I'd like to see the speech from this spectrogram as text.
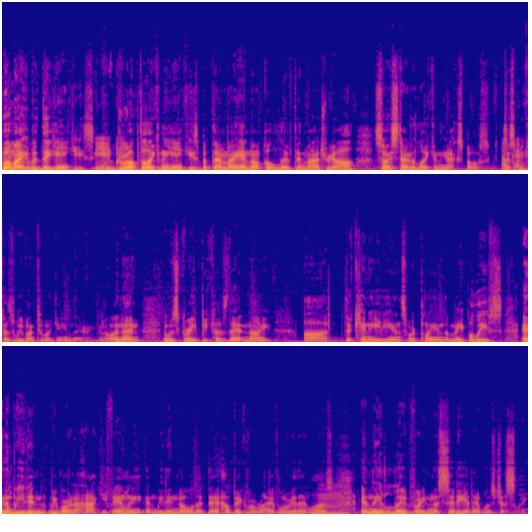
Well, my the Yankees. The You Grew up to liking the Yankees, but then my aunt and uncle lived in Montreal, so I started liking the Expos just Okay. because we went to a game there, you know. And then it was great because that night uh, the Canadiens were playing the Maple Leafs, and we didn't. We weren't a hockey family, and we didn't know that that how big of a rivalry that was. Mm. And they lived right in the city, and it was just like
